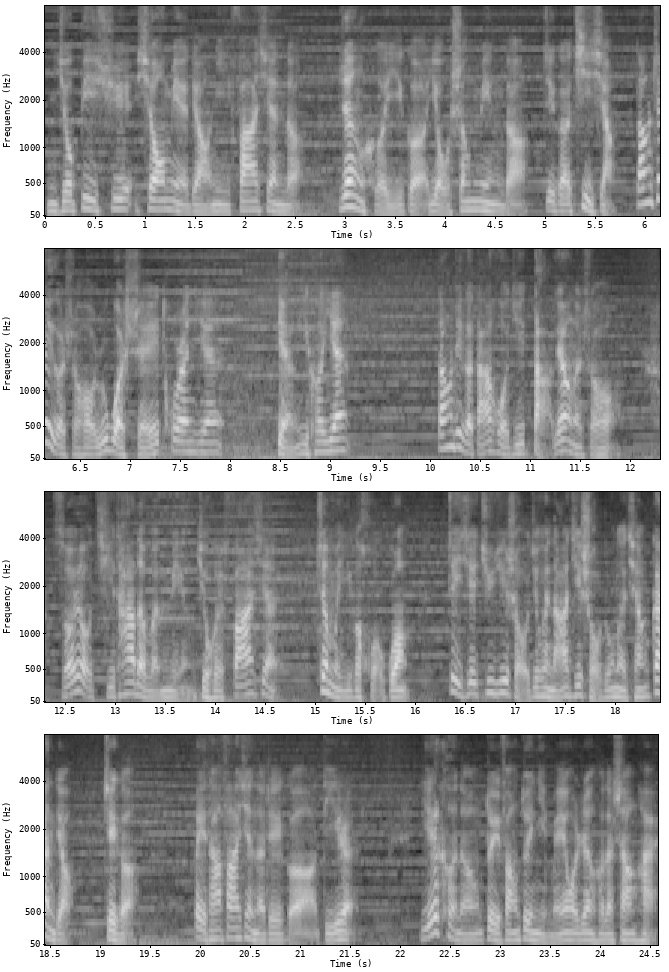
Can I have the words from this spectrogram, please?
你就必须消灭掉你发现的任何一个有生命的这个迹象。当这个时候，如果谁突然间点了一颗烟，当这个打火机打亮的时候，所有其他的文明就会发现这么一个火光，这些狙击手就会拿起手中的枪干掉这个被他发现的这个敌人。也可能对方对你没有任何的伤害，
